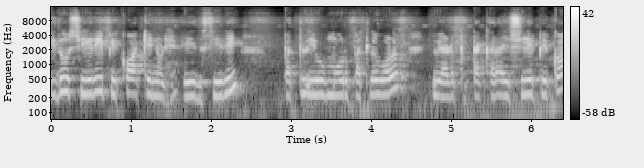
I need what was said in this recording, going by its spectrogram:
ಐದು ಸೀರೆ ಪಿಕೋ ಹಾಕಿ ನೋಡಿ, ಐದು ಸೀರೆ, ಪತ್ಲು, ಇವು ಮೂರು ಪತ್ಲುಗಳು, ಇವು ಎರಡು ಪುಟ್ಟಕ್ಕರ ಐದು ಸೀರೆ ಪಿಕೋ.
